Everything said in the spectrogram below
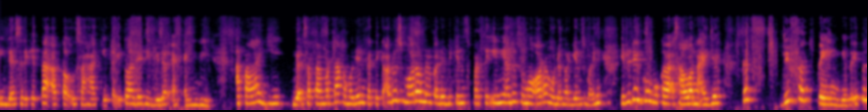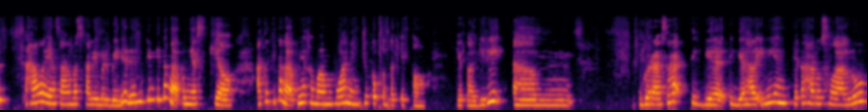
industri kita atau usaha kita itu ada di bidang F&B. Apalagi nggak serta merta kemudian ketika aduh semua orang udah pada bikin seperti ini, aduh semua orang udah ngerjain semua ini, jadi deh gue buka salon aja. That's different thing gitu. Itu hal yang sama sekali berbeda dan mungkin kita nggak punya skill atau kita nggak punya kemampuan yang cukup untuk itu gitu jadi um, gue rasa tiga tiga hal ini yang kita harus selalu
